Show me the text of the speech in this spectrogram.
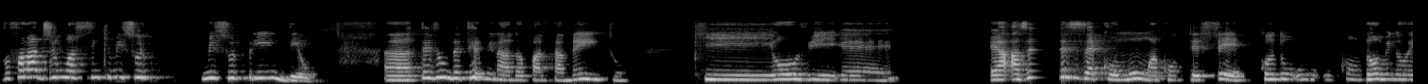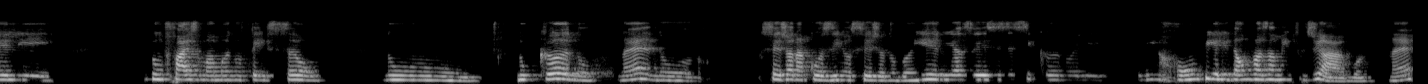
vou falar de um assim que me, sur, me surpreendeu. Uh, teve um determinado apartamento que houve. É, é, às vezes é comum acontecer quando o, o condômino ele não faz uma manutenção no, no cano, né? No, seja na cozinha ou seja no banheiro, e às vezes esse cano ele, ele rompe e ele dá um vazamento de água, né?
